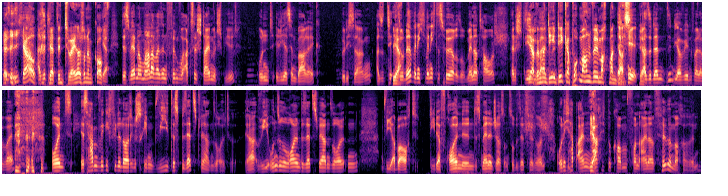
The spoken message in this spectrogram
Das ist- ich auch. Also ich hatte den Trailer schon im Kopf. ja, das wäre normalerweise ein Film, wo Axel Stein mitspielt und Elias Mbarek, würde ich sagen. Also, Ja. so, ne, wenn ich wenn ich das höre, so Männertausch, dann spielen Ja, die wenn man die mit. Idee kaputt machen will, macht man das. Ja. Also dann sind die auf jeden Fall dabei. Und es haben wirklich viele Leute geschrieben, wie das besetzt werden sollte. Ja, wie unsere Rollen besetzt werden sollten, wie aber auch die der Freundin, des Managers und so besetzt werden sollen. Und ich habe eine Ja. Nachricht bekommen von einer Filmemacherin.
